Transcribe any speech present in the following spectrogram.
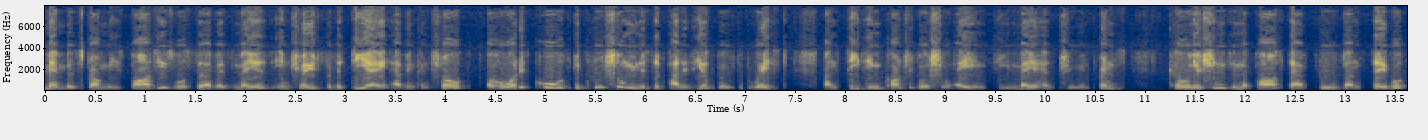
Members from these parties will serve as mayors in trade for the DA having control over what it calls the crucial municipality of Beaufort West, unseating controversial ANC mayor Truman Prince. Coalitions in the past have proved unstable,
